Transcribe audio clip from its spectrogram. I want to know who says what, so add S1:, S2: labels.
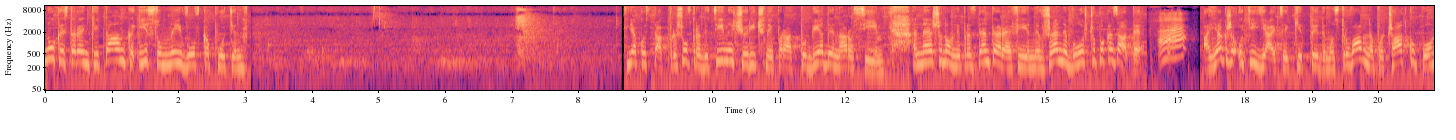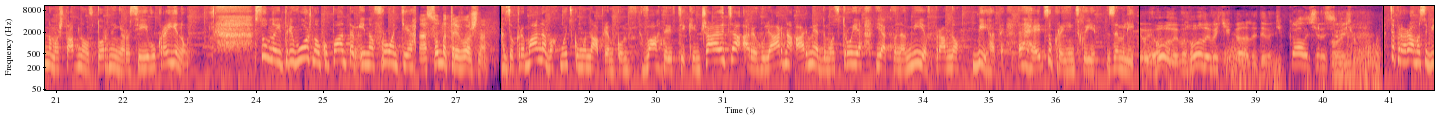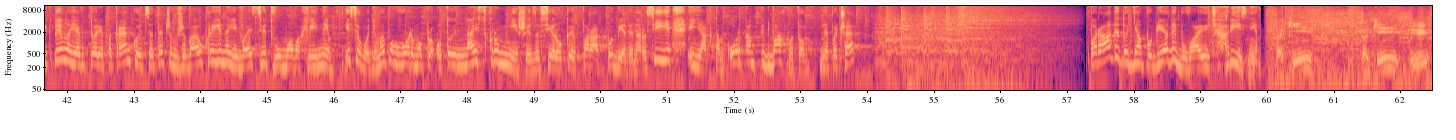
S1: Одинокий старенький танк і сумний Вовка Путін. Якось так пройшов традиційний щорічний парад Побєди на Росії. Не шановний президент Ерефії, невже не було що показати? А як же оті яйця, які ти демонстрував на початку повномасштабного вторгнення Росії в Україну? Сумно і тривожно окупантам і на фронті.
S2: Особо тревожно.
S1: Зокрема, на Бахмутському напрямку вагнерівці кінчаються, а регулярна армія демонструє, як вона вміє вправно бігати геть з української землі.
S3: Диви, голови, голови тікали, диви.
S4: Тікали через цю річку.
S1: Це програма суб'єктивно. Я Вікторія Петренко. І це те, чим живе Україна і весь світ в умовах війни. І сьогодні ми поговоримо про отой найскромніший за всі роки парад Побєди на Росії і як там оркам під Бахмутом не пече. Паради до Дня Побєди бувають різні.
S5: Такі, такі і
